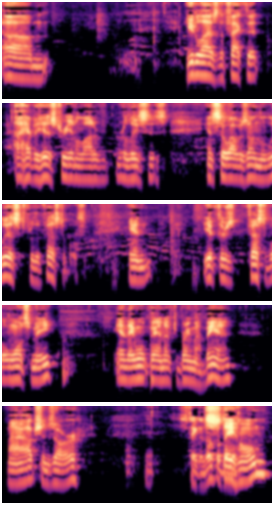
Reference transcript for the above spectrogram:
um, utilize the fact that I have a history and a lot of releases, and so I was on the list for the festivals. And if there's festival wants me, and they won't pay enough to bring my band, my options are Let's take a local stay band. home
